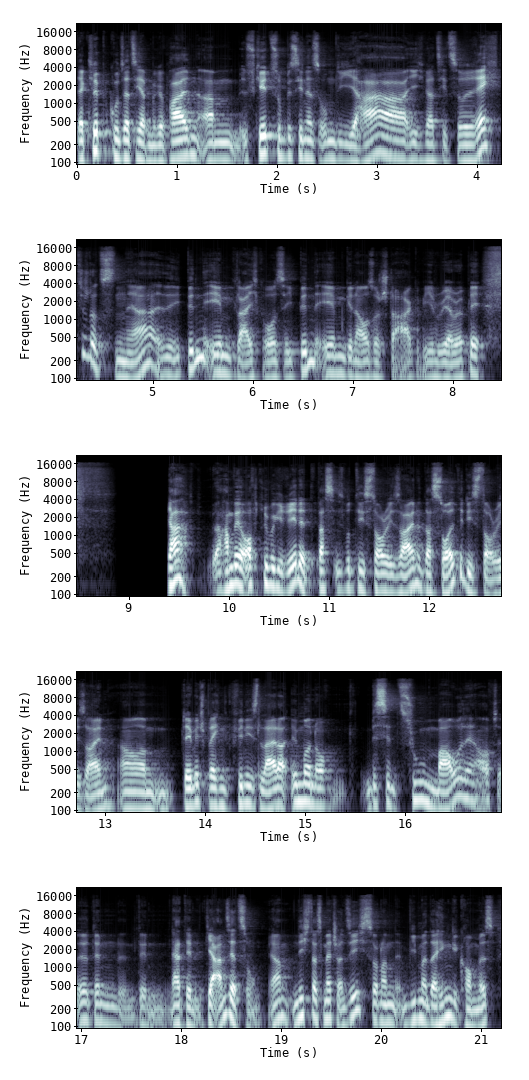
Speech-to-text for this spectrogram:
Der Clip grundsätzlich hat mir gefallen. Ähm, es geht so ein bisschen jetzt um die, ja, ich werde sie zurechtstutzen, ja. Ich bin eben gleich groß, ich bin eben genauso stark wie Rhea Ripley ja, haben wir oft drüber geredet, das wird die Story sein und das sollte die Story sein. Ähm, dementsprechend finde ich es leider immer noch ein bisschen zu mau, den, äh, den, den, ja, den, die Ansetzung. Ja? Nicht das Match an sich, sondern wie man da hingekommen ist.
